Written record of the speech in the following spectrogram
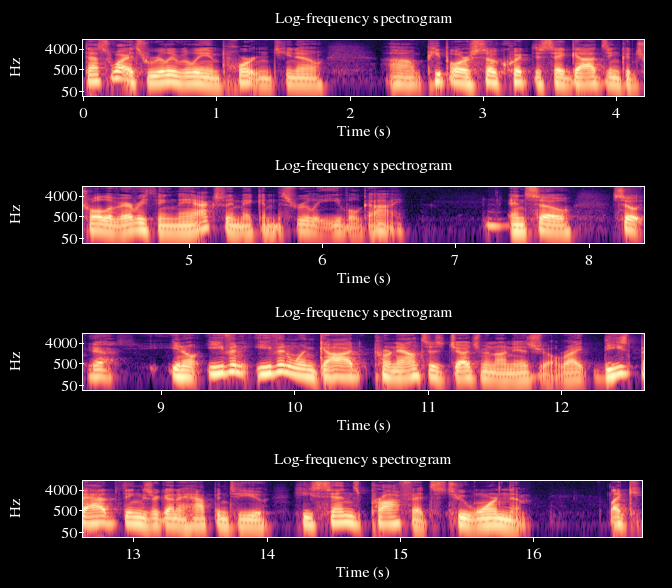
that's why it's really, really important. You know, um, people are so quick to say God's in control of everything. They actually make him this really evil guy. Mm. And so, so Yes. You know, even even when God pronounces judgment on Israel, right? These bad things are going to happen to you. He sends prophets to warn them. Like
